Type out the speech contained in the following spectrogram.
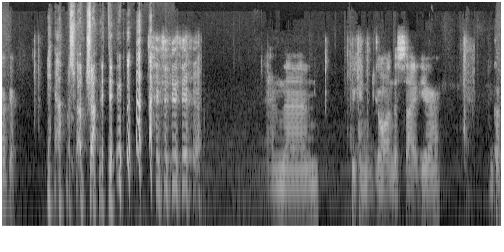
Up here. Yeah, that's what I'm trying to do. and then we can go on the side here and go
